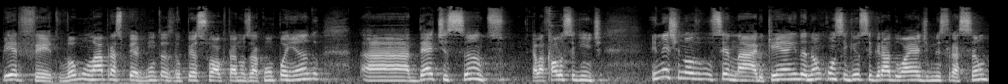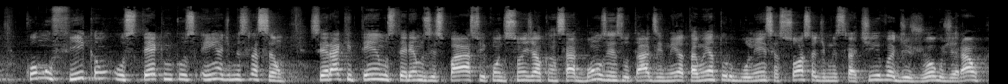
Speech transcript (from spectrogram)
Perfeito. Vamos lá para as perguntas do pessoal que está nos acompanhando. A Dete Santos, ela fala o seguinte. E neste novo cenário, quem ainda não conseguiu se graduar em administração, como ficam os técnicos em administração? Será que temos, teremos espaço e condições de alcançar bons resultados em meio a tamanha turbulência socioadministrativa de jogo geral?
